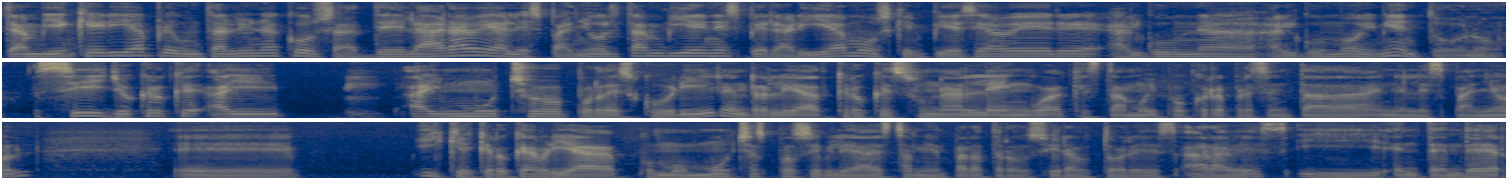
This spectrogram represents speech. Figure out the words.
también quería preguntarle una cosa. Del árabe al español también esperaríamos que empiece a haber eh, alguna, algún movimiento, ¿o no? Sí, yo creo que hay, hay mucho por descubrir. En realidad creo que es una lengua que está muy poco representada en el español. Eh, y que creo que habría como muchas posibilidades también para traducir autores árabes y entender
